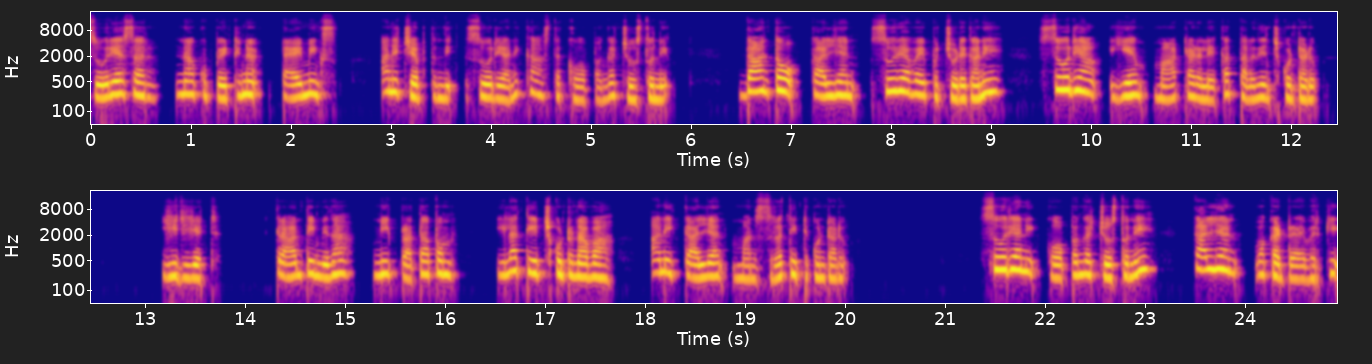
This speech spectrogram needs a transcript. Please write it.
సూర్య సార్ నాకు పెట్టిన టైమింగ్స్ అని చెప్తుంది సూర్యాని కాస్త కోపంగా చూస్తుంది దాంతో కళ్యాణ్ సూర్య వైపు చూడగానే సూర్య ఏం మాట్లాడలేక తలదించుకుంటాడు. ఈడియట్ క్రాంతి మీద నీ ప్రతాపం ఇలా తీర్చుకుంటున్నావా? అని కళ్యాణ్ మనసులో తిట్టుకుంటాడు. సూర్యాని కోపంగా చూస్తూనే కళ్యాణ్ ఒక డ్రైవర్కి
